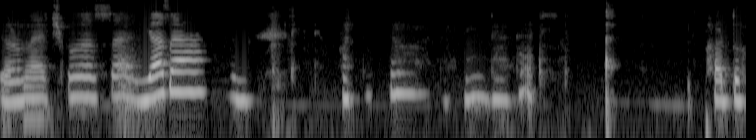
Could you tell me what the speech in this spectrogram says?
Yorumlar çıkıyorsa yazın. Pardon.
